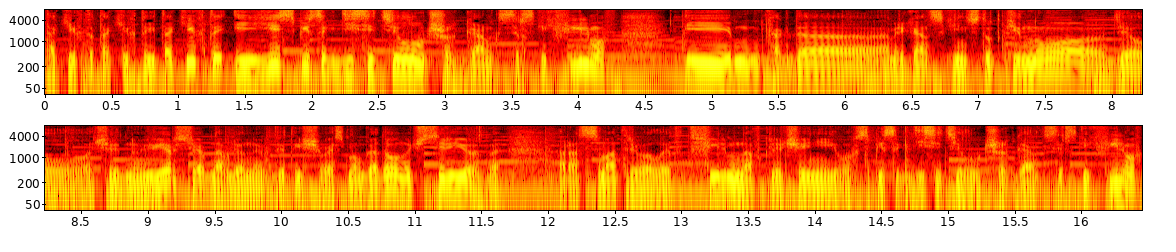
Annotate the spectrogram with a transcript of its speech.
таких-то, таких-то и таких-то. И есть список 10 лучших гангстерских фильмов. И когда Американский институт кино делал очередную версию, обновленную в 2008 году, он очень серьезно рассматривал этот фильм на включение его в список 10 лучших гангстерских фильмов.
